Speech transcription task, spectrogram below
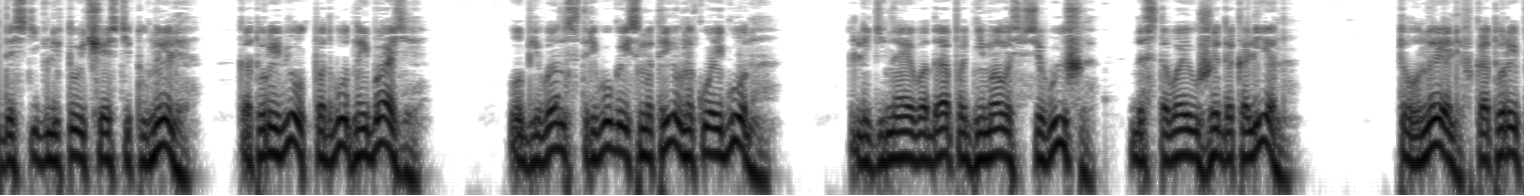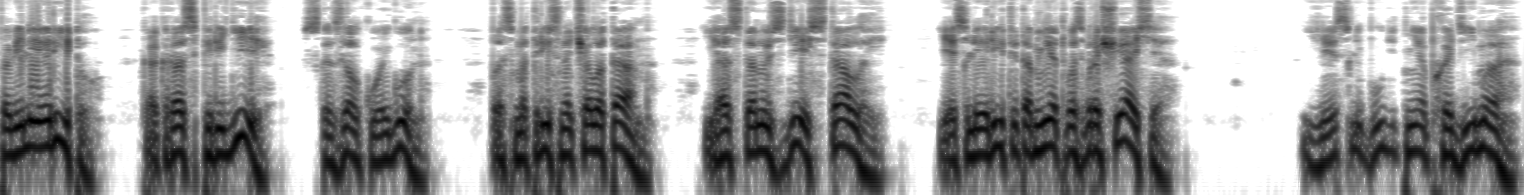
достигли той части туннеля, который вел к подводной базе. Оби-Ван с тревогой смотрел на Куайгона. Ледяная вода поднималась все выше, доставая уже до колен. «Туннель, в который повели Эриту, как раз впереди», — сказал Куайгон. «Посмотри сначала там. Я останусь здесь, сталой. Если Эриты там нет, возвращайся». Если будет необходимо,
